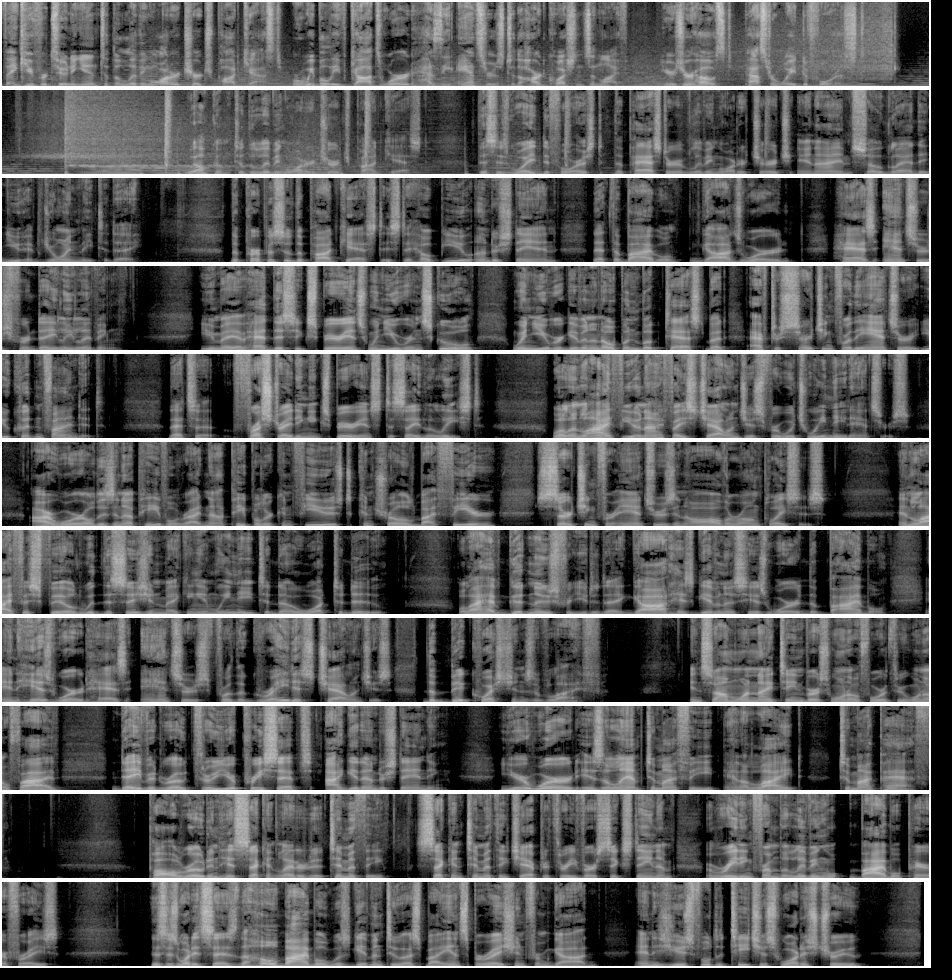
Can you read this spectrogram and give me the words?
Thank you for tuning in to the Living Water Church podcast, where we believe God's Word has the answers to the hard questions in life. Here's your host, Pastor Wade DeForest. Welcome to the Living Water Church podcast. This is Wade DeForest, the pastor of Living Water Church, and I am so glad that you have joined me today. The purpose of the podcast is to help you understand that the Bible, God's Word, has answers for daily living. You may have had this experience when you were in school, when you were given an open book test, but after searching for the answer, you couldn't find it. That's a frustrating experience, to say the least. Well, in life, you and I face challenges for which we need answers. Our world is in upheaval right now. People are confused, controlled by fear, searching for answers in all the wrong places. And life is filled with decision making, and we need to know what to do. Well, I have good news for you today. God has given us His Word, the Bible, and His Word has answers for the greatest challenges, the big questions of life. In Psalm 119, verse 104 through 105, David wrote, Through your precepts I get understanding. Your word is a lamp to my feet and a light to my path. Paul wrote in his second letter to Timothy, 2 Timothy chapter 3 verse 16. I'm, I'm reading from the Living Bible paraphrase. This is what it says, "The whole Bible was given to us by inspiration from God and is useful to teach us what is true,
